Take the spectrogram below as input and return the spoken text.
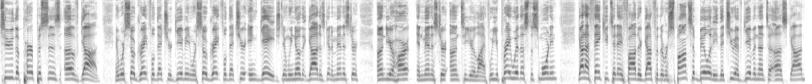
to the purposes of God, and we're so grateful that you're giving. We're so grateful that you're engaged, and we know that God is going to minister unto your heart and minister unto your life. Will you pray with us this morning? God, I thank you today, Father, God, for the responsibility that you have given unto us, God,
